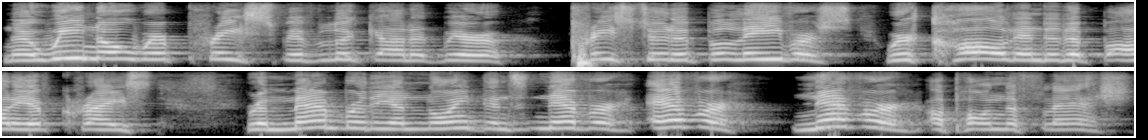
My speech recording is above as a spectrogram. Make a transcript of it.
Now we know we're priests. We've looked at it. We're priesthood of believers. We're called into the body of Christ. Remember, the anointing's never, ever, never upon the flesh.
